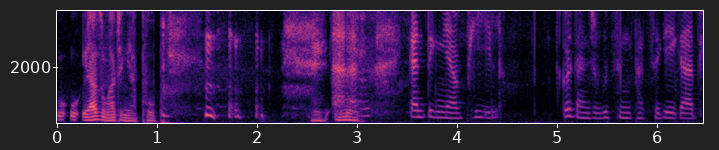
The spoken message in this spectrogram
u- u- uyazi ungathi ngiyaphupha. Hey Anel kanti ngiyaphila kodwa nje ukuthi ngiphatheke kabi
